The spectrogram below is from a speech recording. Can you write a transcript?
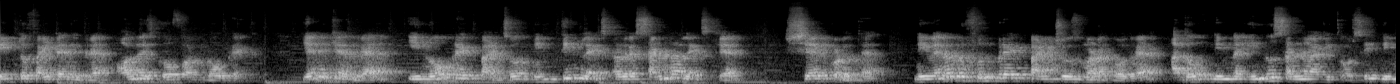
eight to five ten ಇದ್ರೆ always go for no break ಏನಕ್ಕೆ ಅಂದ್ರೆ ಈ ನೋ ಬ್ರೇಕ್ ಪ್ಯಾಂಟ್ಸು ನಿಮ್ ತಿನ್ ಲೆಗ್ಸ್ ಅಂದ್ರೆ ಸಣ್ಣ ಲೆಗ್ಸ್ಗೆ ಶೇಪ್ ಕೊಡುತ್ತೆ. ನೀವೇನಾದ್ರೂ ಫುಲ್ ಬ್ರೇಕ್ ಪ್ಯಾಂಟ್ ಚೂಸ್ ಮಾಡಕ್ ಹೋದ್ರೆ ಅದು ನಿಮ್ನ ಇನ್ನೂ ಸಣ್ಣ ಆಗಿ ತೋರಿಸಿ ನಿಮ್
